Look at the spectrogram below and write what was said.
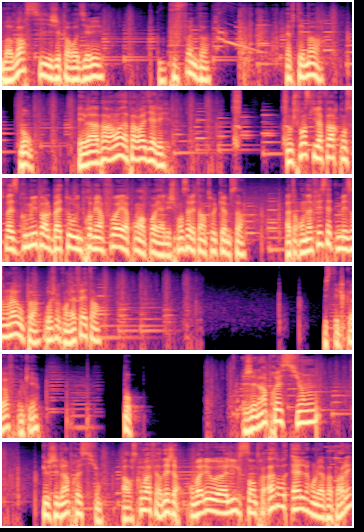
On va voir si j'ai pas le droit d'y aller. Bouffonne va. Rêve t'es mort. Bon. Et bah apparemment on n'a pas le droit d'y aller. Donc je pense qu'il va falloir qu'on se fasse goumer par le bateau une première fois et après on va pouvoir y aller. Je pense que ça va être un truc comme ça. Attends, on a fait cette maison là ou pas? Ouais je crois qu'on l'a faite hein. C'était le coffre, ok. Bon. J'ai l'impression que j'ai l'impression. Alors ce qu'on va faire déjà, on va aller à l'île centrale. Attends, elle, on lui a pas parlé?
